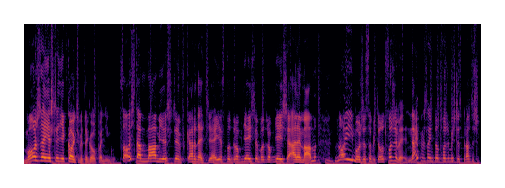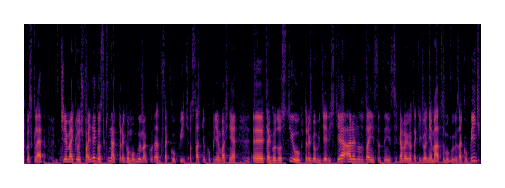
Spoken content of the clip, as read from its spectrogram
może jeszcze nie kończmy tego openingu. Coś tam mam jeszcze w karnecie, jest to drobniejsze, bo drobniejsze, ale mam. No i może sobie to otworzymy. Najpierw zanim to otworzymy jeszcze sprawdzę szybko sklep, czy nie ma jakiegoś fajnego skina, którego mógłbym akurat zakupić. Ostatnio kupiłem właśnie e, tego do Stew, którego widzieliście, ale no tutaj niestety nic ciekawego takiego nie ma, co mógłbym zakupić.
